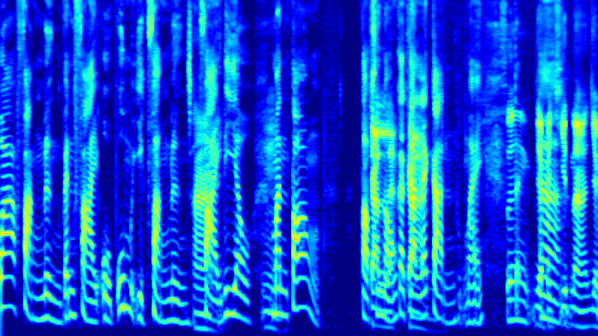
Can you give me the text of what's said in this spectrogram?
ว่าฝั่งหนึ่งเป็นฝ่ายโอบอุ้มอีกฝั่งหนึ่งใช่ฝ่ายเดียวอืมมันต้องตอบกันสนองกับกันและและกักันนถูกไหมซึ่งแต่อย่าไปอ่าคิดนะอย่า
